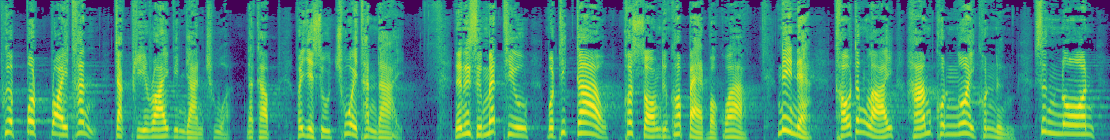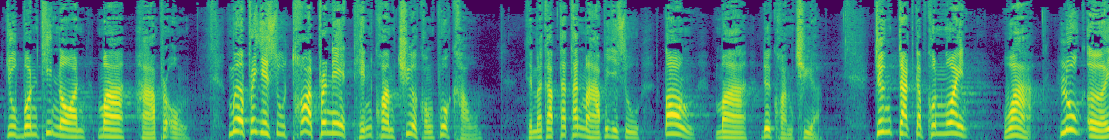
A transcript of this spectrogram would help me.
เพื่อปลดปล่อยท่านจากผีร้ายวิญญาณชั่วนะครับ พระเยซูช่วยท่านได้ ในหนังสือแมทธิวบทที่ 9 ข้อ 2 ถึงข้อ 8 บอกว่า นี่เนี่ยเขาทั้งหลายหามคนง่อยคนหนึ่ง ซึ่งนอนอยู่บนที่นอนมาหาพระองค์ เมื่อพระเยซูทอดพระเนตรเห็นความเชื่อของพวกเขาเห็นไหมครับ ถ้าท่านมาหาพระเยซูต้องมาด้วยความเชื่อ จึงตรัสกับคนง่อยว่าลูกเอ๋ย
